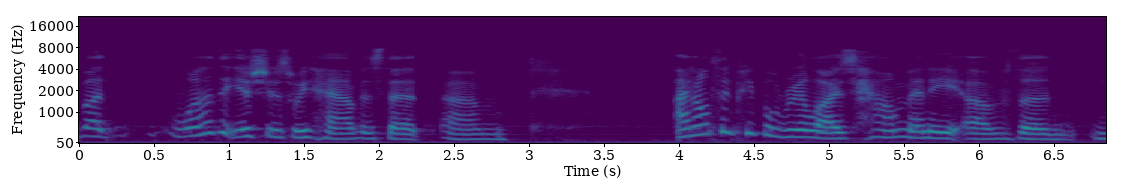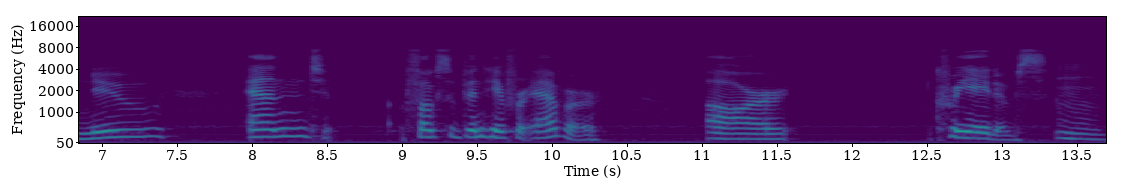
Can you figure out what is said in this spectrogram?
but one of the issues we have is that um, I don't think people realize how many of the new and folks who've been here forever are creatives, Mm.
